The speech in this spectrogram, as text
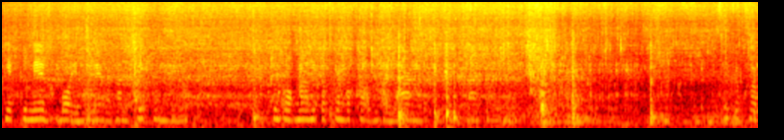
เฮ็ดคือแม่บ่อยเพราะแม่ก็ทำคลิปทำไงเนาะคนออกมาให้กับคนกับเขาเป็นกันล่างนะล่าใส่นะให้กับเขาว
